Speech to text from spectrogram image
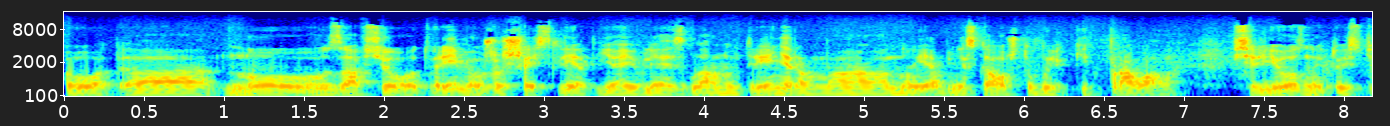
Вот. Э, но за все вот время, уже 6 лет я являюсь главным тренером, э, но я бы не сказал, что были какие-то провалы серьезные. То есть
